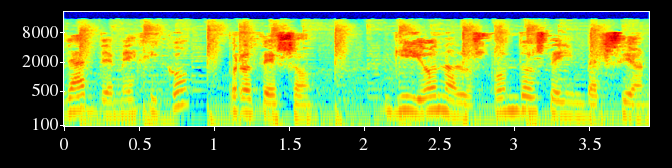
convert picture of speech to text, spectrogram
de México, proceso. Guión a los fondos de inversión,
